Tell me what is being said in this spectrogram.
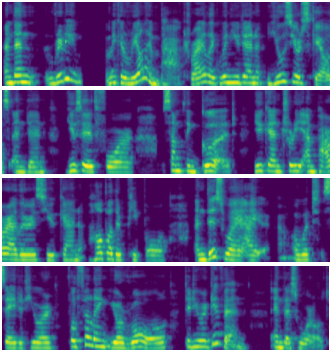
and then really make a real impact, right? Like when you then use your skills and then use it for something good, you can truly empower others, you can help other people. And this way, I would say that you're fulfilling your role that you were given in this world.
